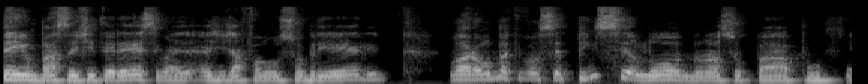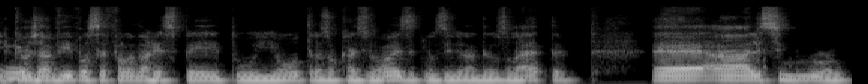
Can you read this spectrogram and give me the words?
tenho bastante interesse, mas a gente já falou sobre ele. Agora, uma que você pincelou no nosso papo e que eu já vi você falando a respeito em outras ocasiões, inclusive na newsletter, é a Alice Munro.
